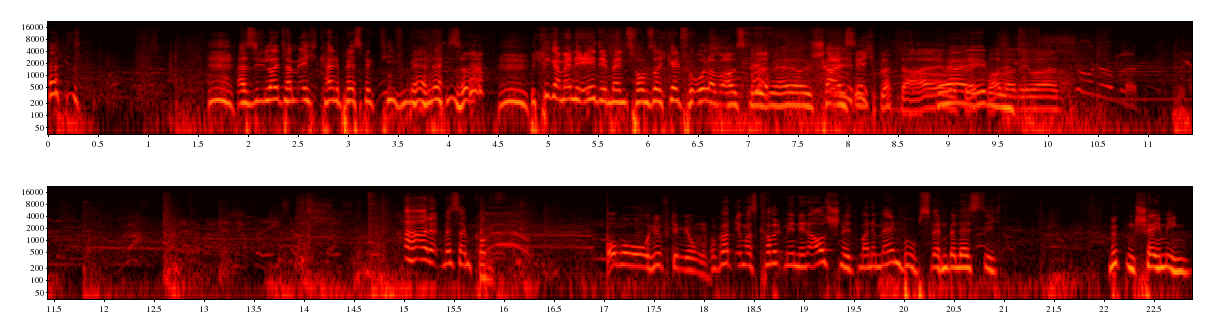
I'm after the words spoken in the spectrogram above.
Also die Leute haben echt keine Perspektiven mehr, ne? So, ich krieg am Ende eh Demenz, warum soll ich Geld für Urlaub ausgeben? Ja, Scheiße. Ich bleib daheim. Ja, Ja, eben. Ah, der hat Messer im Kopf. Oh, oh, hilf dem Jungen. Oh Gott, irgendwas krabbelt mir in den Ausschnitt. Meine Man-Boobs werden belästigt. Mückenshaming.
